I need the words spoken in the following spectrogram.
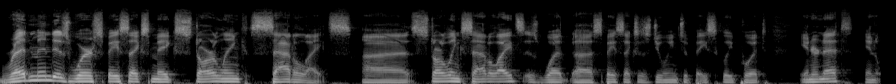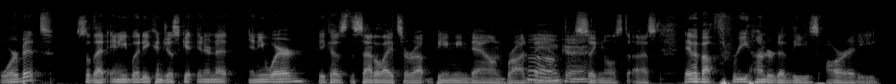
Redmond is where SpaceX makes Starlink satellites. Uh, Starlink satellites is what uh, SpaceX is doing to basically put internet in orbit so that anybody can just get internet anywhere because the satellites are up beaming down broadband Oh, okay. signals to us. They have about 300 of these already.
